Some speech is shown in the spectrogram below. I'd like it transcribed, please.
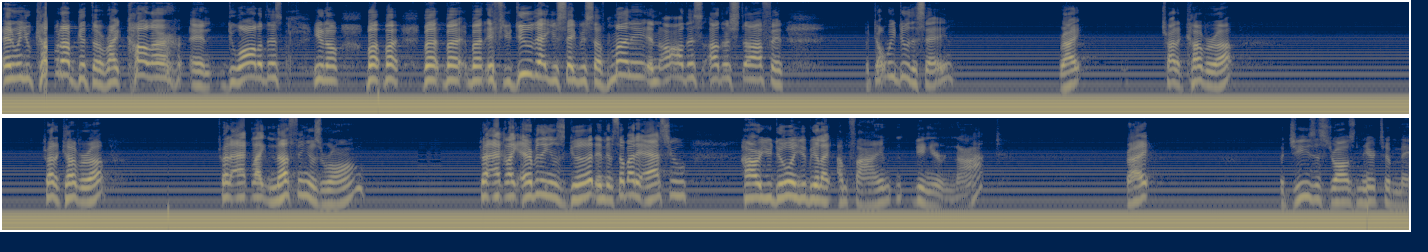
And when you cover it up, get the right color and do all of this, you know. But, but, but, but, but if you do that, you save yourself money and all this other stuff. And, but don't we do the same, right? Try to cover up. Try to cover up. Try to act like nothing is wrong. Try to act like everything is good. And if somebody asks you, how are you doing? You'll be like, I'm fine. And you're not. Right? But Jesus draws near to man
